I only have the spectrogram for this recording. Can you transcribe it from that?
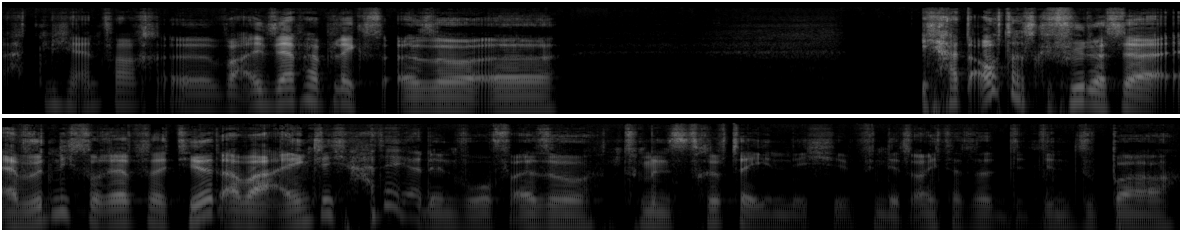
hat mich einfach, äh, war sehr perplex. Also, äh, ich hatte auch das Gefühl, dass er, er wird nicht so reflektiert, aber eigentlich hat er ja den Wurf. Also, zumindest trifft er ihn nicht. Ich finde jetzt auch nicht, dass er den super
